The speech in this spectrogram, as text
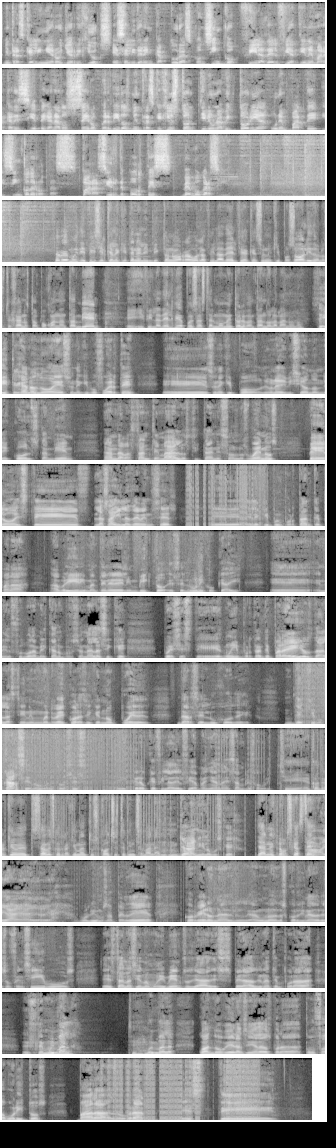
mientras que el liniero Jerry Hughes es el líder en capturas con 5. Filadelfia tiene marca de 7 ganados, 0 perdidos, mientras que Houston tiene una victoria, un empate y 5 derrotas. Para Sir Deportes, Memo García. Se ve muy difícil que le quiten el invicto, ¿no, Raúl? A Filadelfia, que es un equipo sólido, los Tejanos tampoco andan tan bien. Y, y Filadelfia, pues hasta el momento levantando la mano, ¿no? Sí, Tejanos no es un equipo fuerte, eh, es un equipo de una división donde Colts también anda bastante mal, los Titanes son los buenos, pero este las Águilas deben de ser eh, el equipo importante para abrir y mantener el invicto, es el único que hay eh, en el fútbol americano profesional, así que pues este es muy importante para ellos, Dallas tiene un buen récord, así que no puede darse el lujo de de equivocarse, ¿no? Entonces, eh, creo que Filadelfia mañana es amplio favorito. Sí, ¿contra quién, ¿sabes contra quién van tus Colts este fin de semana? Ya ni lo busqué. ¿Ya ni lo buscaste? Ah, ya, ya, ya, ya. Volvimos a perder. Corrieron al- a uno de los coordinadores ofensivos. Están haciendo movimientos ya desesperados de una temporada este, muy mala. Muy mala. Cuando eran señalados para con favoritos para lograr este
